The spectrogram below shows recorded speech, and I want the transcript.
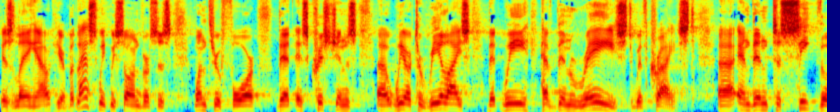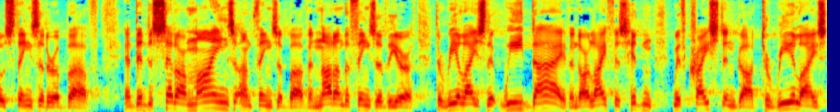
is laying out here. But last week we saw in verses 1 through 4 that as Christians, uh, we are to realize that we have been raised with Christ uh, and then to seek those things that are above, and then to set our minds on things above and not on the things of the earth, to realize that we died and our life is hidden with Christ in God, to realize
